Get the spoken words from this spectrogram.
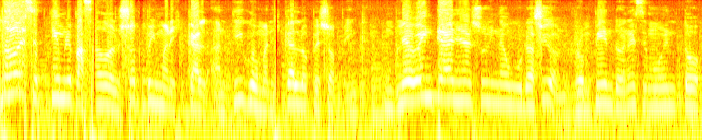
2 de septiembre pasado el Shopping Mariscal, antiguo Mariscal López Shopping, cumplió 20 años de su inauguración, rompiendo en ese momento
